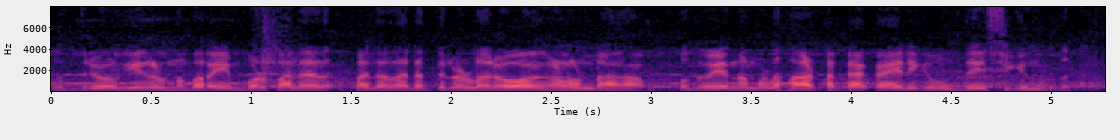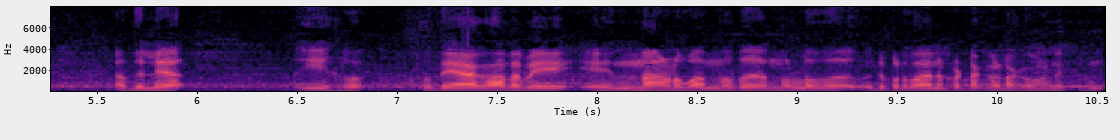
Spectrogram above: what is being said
ഹൃദ്രോഗികൾ എന്ന് പറയുമ്പോൾ പല പലതരത്തിലുള്ള രോഗങ്ങളുണ്ടാകാം. പൊതുവേ നമ്മൾ ഹാർട്ട് അറ്റാക്ക് ആയിരിക്കും ഉദ്ദേശിക്കുന്നത്. അതിൽ ഈ ഹൃദയാഘാതം എന്നാണ് വന്നത് എന്നുള്ളത് ഒരു പ്രധാനപ്പെട്ട ഘടകമാണ്. ഇപ്പം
